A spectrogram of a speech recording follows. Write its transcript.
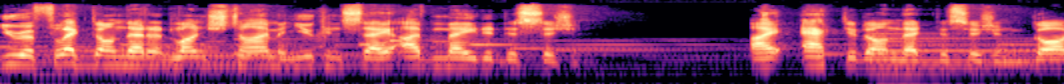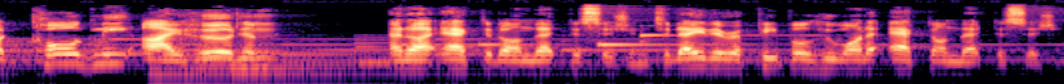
You reflect on that at lunchtime and you can say, I've made a decision. I acted on that decision. God called me, I heard Him, and I acted on that decision. Today, there are people who want to act on that decision.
